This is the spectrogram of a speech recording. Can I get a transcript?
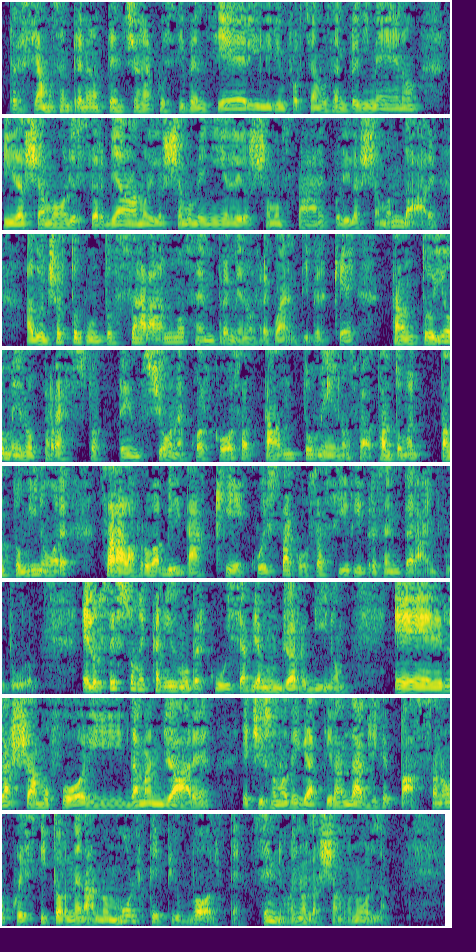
prestiamo sempre meno attenzione a questi pensieri, li rinforziamo sempre di meno, li lasciamo, li osserviamo, li lasciamo venire, li lasciamo stare e poi li lasciamo andare, ad un certo punto saranno sempre meno frequenti perché tanto io meno presto attenzione a qualcosa, tanto, meno, tanto, tanto minore sarà la probabilità che questa cosa si ripresenterà in futuro. È lo stesso meccanismo per cui se abbiamo un giardino e lasciamo fuori da mangiare e ci sono dei gatti randaggi che passano, questi torneranno molte più volte se noi non lasciamo nulla.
